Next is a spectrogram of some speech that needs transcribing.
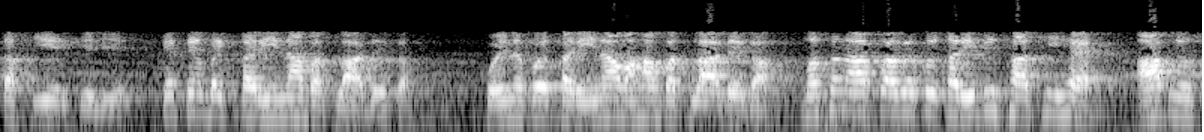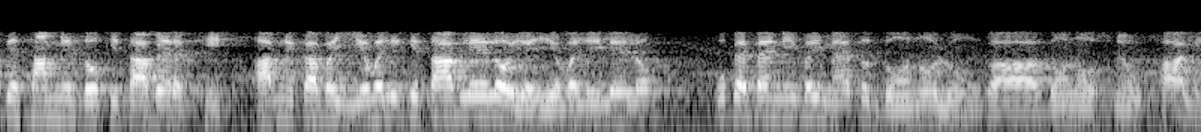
تخیر کے لیے؟ کہتے ہیں بھائی کرینہ بتلا دے گا۔ کوئی نہ کوئی کرینہ وہاں بتلا دے گا۔ مثلا آپ کا اگر کوئی قریبی ساتھی ہے، آپ نے اس کے سامنے دو کتابیں رکھی آپ نے کہا، بھائی یہ والی کتاب لے لو یا یہ والی لے لو۔ وہ کہتا ہے، نہیں بھائی میں تو دونوں لوں گا، دونوں اس نے اٹھا لی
